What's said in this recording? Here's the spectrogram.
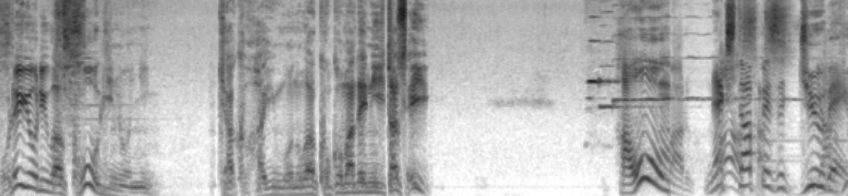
これよりは抗議の任若輩者はここまでにいたせい覇王丸 Next up is 衛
